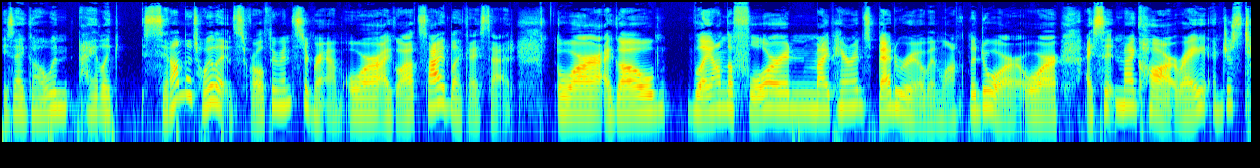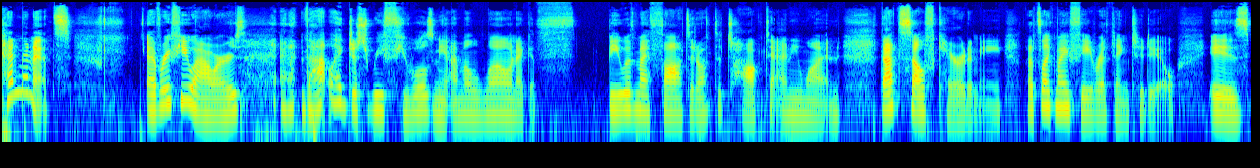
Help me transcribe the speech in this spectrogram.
is I go and I like sit on the toilet and scroll through Instagram, or I go outside, like I said, or I go lay on the floor in my parents' bedroom and lock the door, or I sit in my car, right? And just 10 minutes every few hours. And that like just refuels me. I'm alone. I could th- be with my thoughts. I don't have to talk to anyone. That's self care to me. That's like my favorite thing to do is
